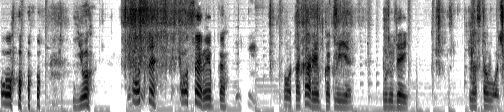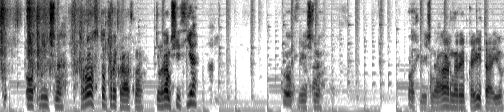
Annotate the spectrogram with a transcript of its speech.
О, йо. Оце, оце рибка. О, така рибка клює у людей на ставочку. Отлично. Просто прекрасно. Кілограм 6 є? Отлично. Отлично, гарна рибка, вітаю.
